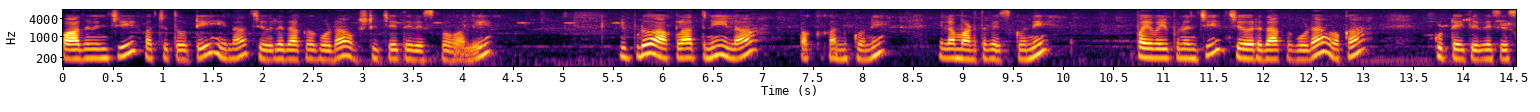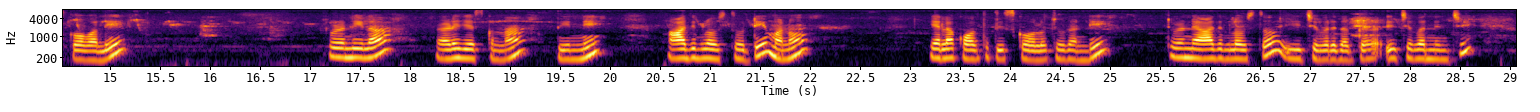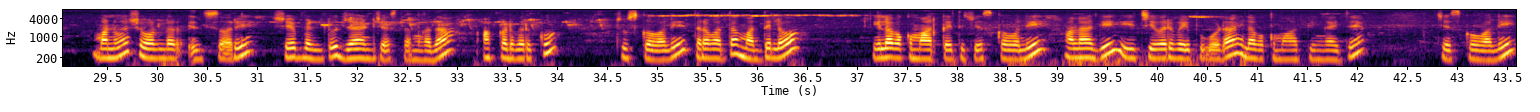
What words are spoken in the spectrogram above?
పాదం ఇంచి ఖర్చుతోటి ఇలా చివరి దాకా కూడా ఒక స్టిచ్ అయితే వేసుకోవాలి. ఇప్పుడు ఆ క్లాత్ని ఇలా పక్కకు అనుకొని ఇలా మడత వేసుకొని పైవైపు నుంచి చివరి దాకా కూడా ఒక కుట్టు అయితే వేసేసుకోవాలి. చూడండి ఇలా రెడీ చేసుకున్న దీన్ని ఆది బ్లౌజ్ తోటి మనం ఎలా కొలత తీసుకోవాలో చూడండి. చూడండి ఆది బ్లౌజ్తో ఈ చివరి దగ్గర ఈ చివరి నుంచి మనం షోల్డర్ ఇది సారీ షేప్ బెల్ట్ జాయింట్ చేస్తాం కదా అక్కడి వరకు చూసుకోవాలి. తర్వాత మధ్యలో ఇలా ఒక మార్క్ అయితే చేసుకోవాలి. అలాగే ఈ చివరి వైపు కూడా ఇలా ఒక మార్కింగ్ అయితే చేసుకోవాలి.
